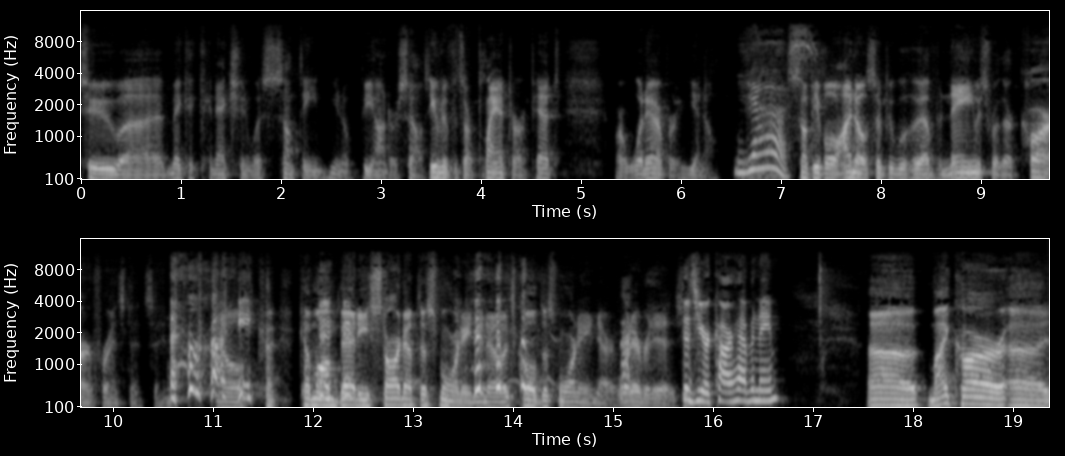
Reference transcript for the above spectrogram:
to uh, make a connection with something you know beyond ourselves, even if it's our plant or our pet or whatever. You know. Yes. some people I know some people who have names for their car, for instance, and right. you know, come on, Betty, start up this morning. You know, it's cold this morning, or whatever it is. Does you know. your car have a name? Uh, my car uh,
